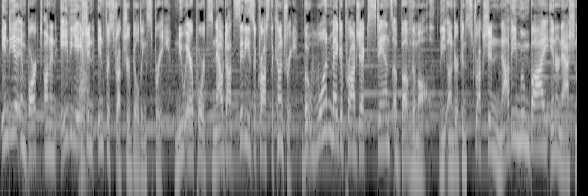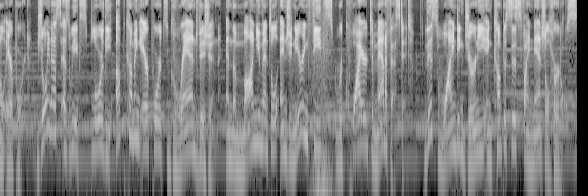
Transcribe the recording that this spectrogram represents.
India embarked on an aviation infrastructure building spree. New airports now dot cities across the country, but one mega project stands above them all the under construction Navi Mumbai International Airport. Join us as we explore the upcoming airport's grand vision and the monumental engineering feats required to manifest it. This winding journey encompasses financial hurdles,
